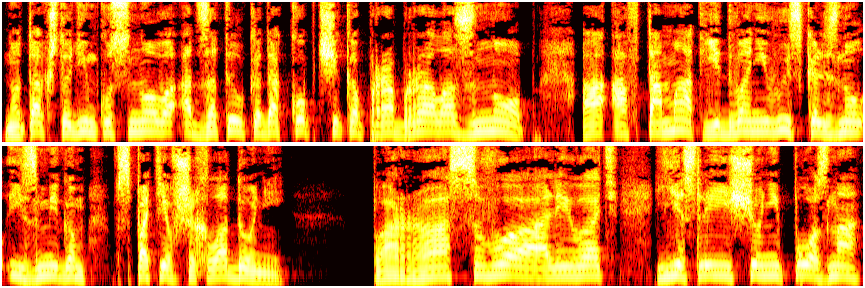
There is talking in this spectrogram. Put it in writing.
но так, что Димку снова от затылка до копчика пробрал озноб, а автомат едва не выскользнул из мигом вспотевших ладоней. «Пора сваливать, если еще не поздно!»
